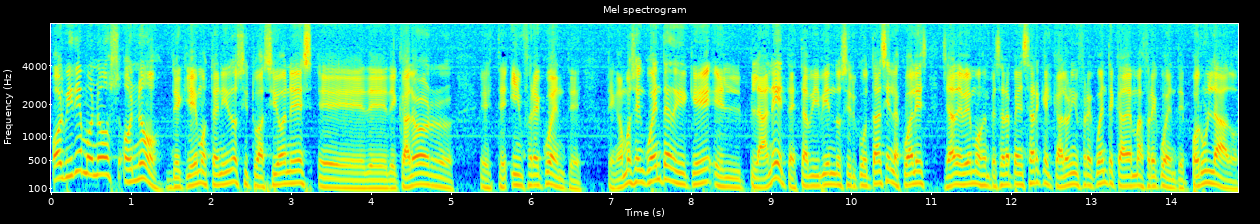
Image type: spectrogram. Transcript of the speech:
olvidémonos o no de que hemos tenido situaciones eh, de, de calor este, infrecuente. Tengamos en cuenta de que el planeta está viviendo circunstancias en las cuales ya debemos empezar a pensar que el calor infrecuente es cada vez más frecuente, por un lado.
